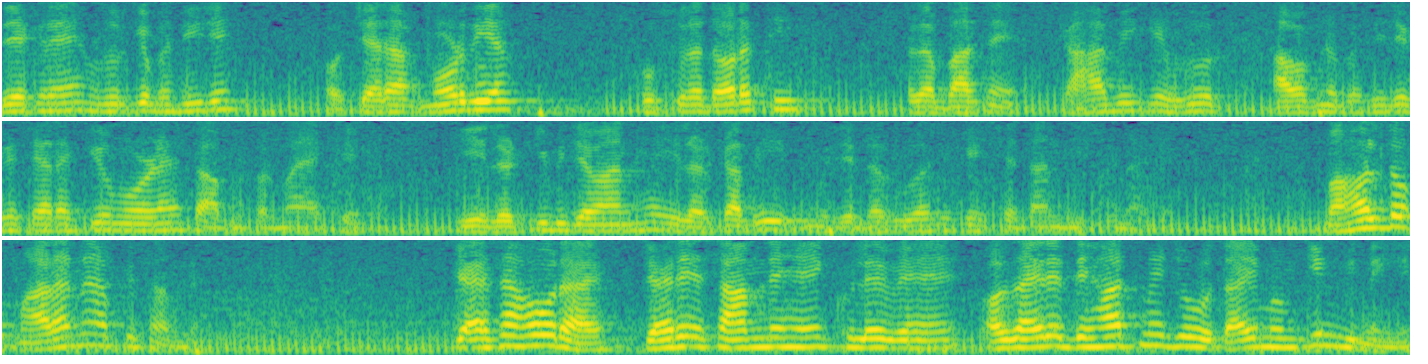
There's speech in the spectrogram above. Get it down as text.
دیکھ رہے ہیں حضور کے بھتیجے، اور چہرہ موڑ دیا، خوبصورت عورت تھی۔ حضرت عباس نے کہا بھی کہ حضور، آپ اپنے بھتیجے کا چہرہ کیوں موڑ رہے ہیں؟ تو آپ نے فرمایا کہ یہ لڑکی بھی جوان ہے، یہ لڑکا بھی مجھے ڈر ہوا کہ کہیں شیطان بیچ میں نہ جائے۔ ماحول تو مارا نا آپ کے سامنے۔ کہ ایسا ہو رہا ہے، چہرے سامنے ہیں، کھلے ہوئے ہیں، اور ظاہر دیہات میں جو ہوتا ہے ممکن بھی نہیں ہے۔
